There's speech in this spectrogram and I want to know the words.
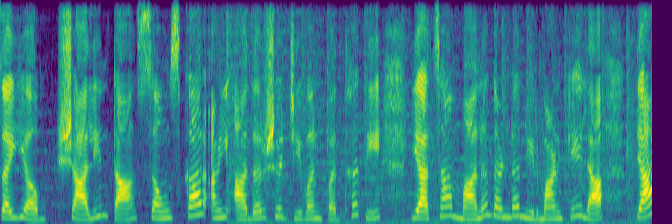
संयम शालीनता संस्कार आणि आदर्श जीवन पद्धती याचा मानदंड निर्माण केला त्या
